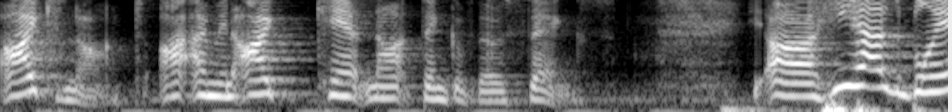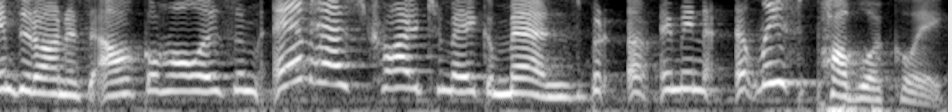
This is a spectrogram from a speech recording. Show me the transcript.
I cannot. I, I mean, I can't not think of those things. Uh, he has blamed it on his alcoholism and has tried to make amends, but uh, I mean, at least publicly.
